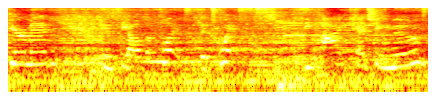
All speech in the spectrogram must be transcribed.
pyramid. You can see all the flips, the twists, the eye-catching moves.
